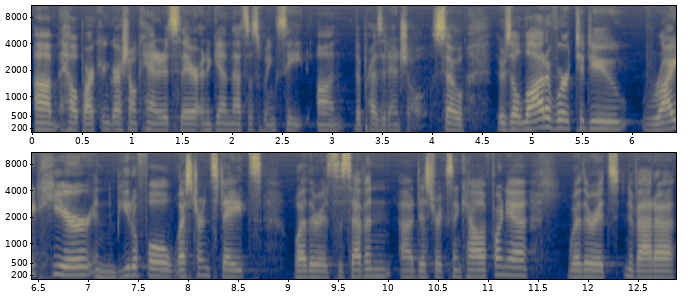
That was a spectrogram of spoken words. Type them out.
um, help our congressional candidates there. And again, that's a swing seat on the presidential. So there's a lot of work to do right here in the beautiful western states, whether it's the seven uh, districts in California, whether it's Nevada,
